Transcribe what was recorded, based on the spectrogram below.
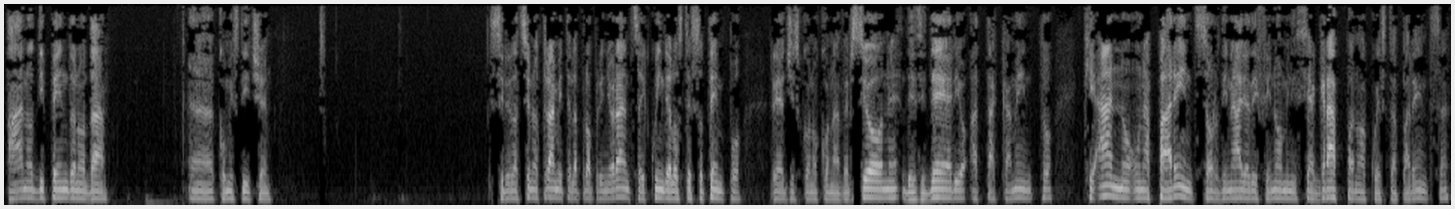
hanno, dipendono da, uh, come si dice, si relazionano tramite la propria ignoranza e quindi allo stesso tempo reagiscono con avversione, desiderio, attaccamento, che hanno un'apparenza ordinaria dei fenomeni, si aggrappano a questa apparenza.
